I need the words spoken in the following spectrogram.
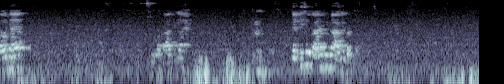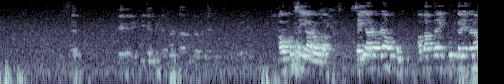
समझ आया तो बता दिया जल्दी से उदाहरण फिर मैं आगे बढ़ता हूँ। आउटपुट सही आ रहा होगा। सही आ रहा होगा ना आउटपुट अब आप इनपुट करें जरा।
